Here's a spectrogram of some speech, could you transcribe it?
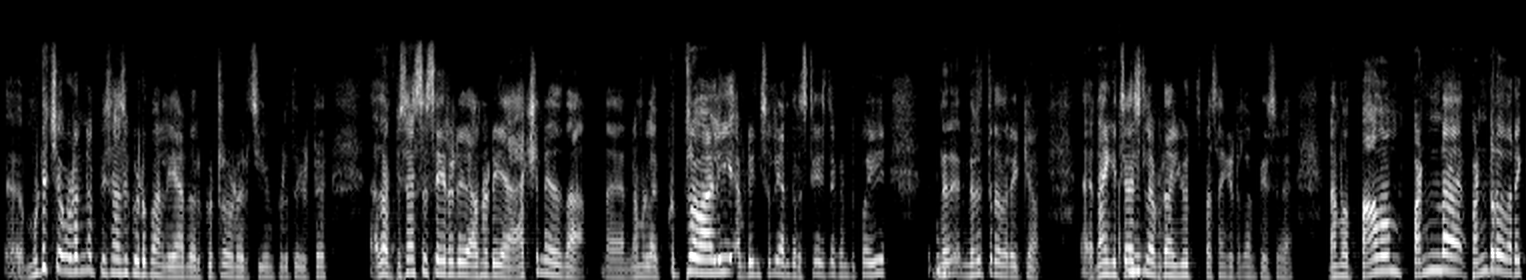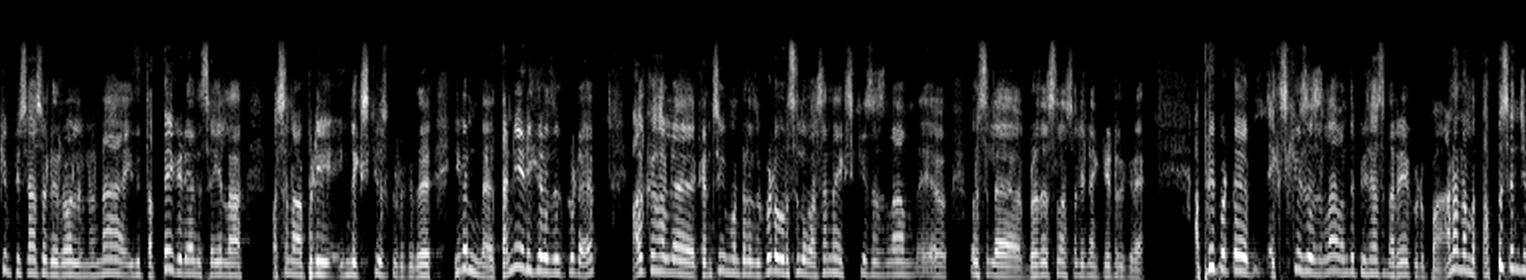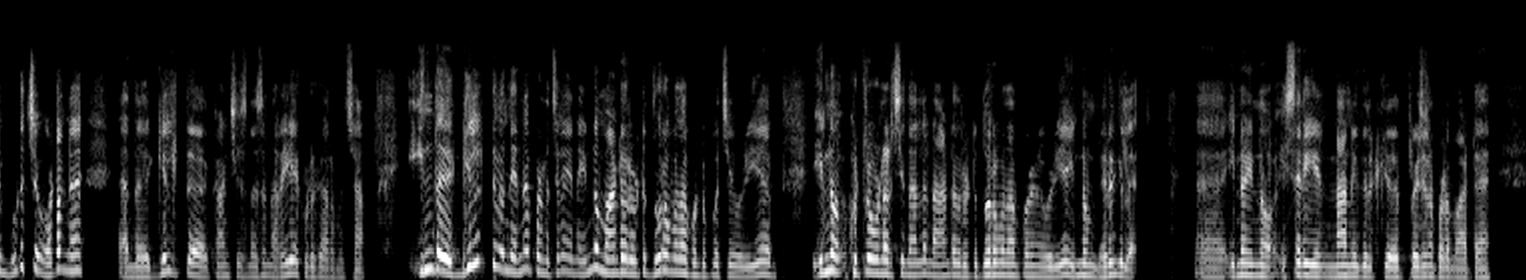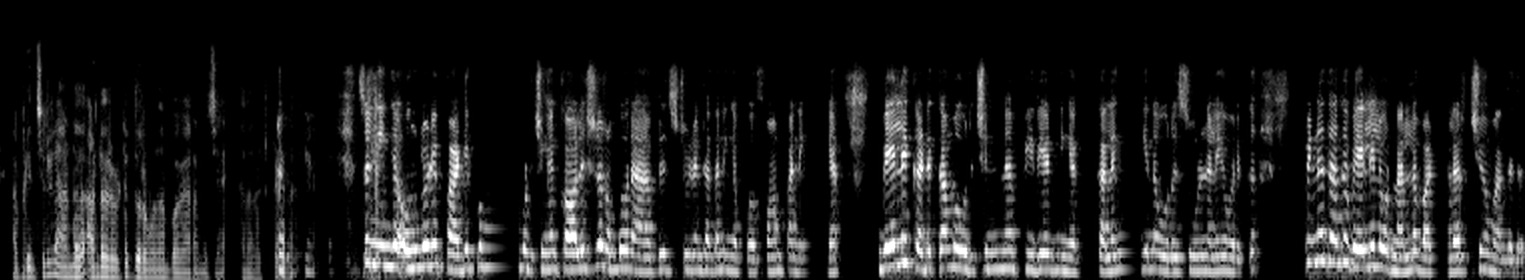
முடிச்ச உடனே பிசாசு கொடுப்பான் இல்லையா? அந்த ஒரு குற்ற உணர்ச்சியும் கொடுத்துக்கிட்டு. அதான் பிசாசு செய்யறது அவனுடைய ஆக்ஷன் இதுதான். நம்மள குற்றவாளி அப்படின்னு சொல்லி அந்த ஒரு ஸ்டேஜ்ல கொண்டு போய் நிறு- நிறுத்துற வரைக்கும். நான் இங்க சர்ச்ல அப்படிதான் யூத் பசங்க கிட்ட எல்லாம் பேசுவேன். நம்ம பாவம் பண்ண பண்ற வரைக்கும் பிசாசுடைய ரோல் என்னன்னா இது தப்பே கிடையாது செய்யலாம். வசனம் அப்படி இந்த எக்ஸ்கியூஸ் கொடுக்குது. ஈவன் தண்ணி அடிக்கிறது கூட ஆல்கஹால கன்சியூம் பண்றது கூட ஒரு சில வசன எக்ஸ்கியூசஸ் எல்லாம் ஒரு சில பிரதர்ஸ்லாம் சொல்லி நான் கேட்டிருக்கிறேன். அப்படிப்பட்ட எக்ஸ்கியூசஸ் எல்லாம் வந்து பிசாசு நிறைய கொடுப்பான். ஆனா நம்ம தப்பு செஞ்சு முடிச்ச உடனே அந்த கில்ட் கான்சியஸ்னஸ் நிறைய கொடுக்க ஆரம்பிச்சான். இந்த கில்ட் வந்து என்ன பண்ணுச்சுன்னா என்ன இன்னும் ஆண்டவர் விட்டு தூரமா தான் கொண்டு போச்சு ஒழிய இன்னும் குற்ற உணர்ச்சினால நான் ஆண்டவர் விட்டு தூரமா தான் போறேன் ஒழிய இன்னும் நெருங்கல. இன்னும் இன்னும் சரி நான் இதற்கு பிரயோஜனப்பட மாட்டேன். அப்படின்னு சொல்லி நான் ஆண்டவர் ஆண்டவர் விட்டு தூரமா தான் போக ஆரம்பிச்சேன் அந்த நாட்கள்ல. சோ நீங்க உங்களுடைய படிப்பு முடிச்சீங்க. காலேஜ்ல ரொம்ப ஒரு ஆவரேஜ் ஸ்டூடெண்டா தான் நீங்க பெர்ஃபார்ம் பண்ணீங்க. வேலை கிடைக்காம ஒரு சின்ன பீரியட் நீங்க கலங்கின ஒரு சூழ்நிலையும் இருக்கு. பின்னதாக வேலையில ஒரு நல்ல வளர்ச்சியும் வந்தது.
